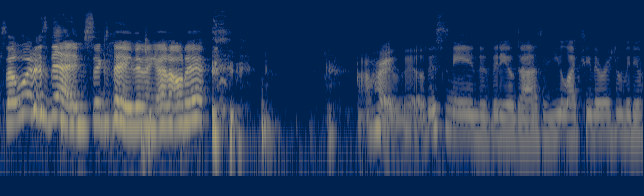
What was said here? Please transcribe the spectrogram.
So what is that in six days? They done got all that? Alright, well, this is the end of the video, guys. If you like to see the original video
